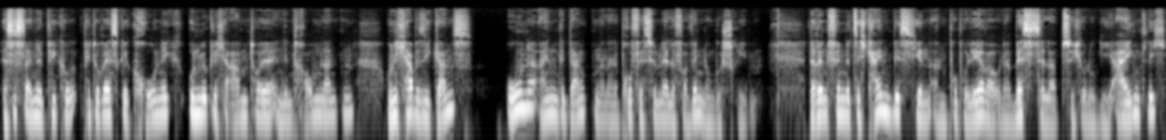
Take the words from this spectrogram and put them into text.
Es ist eine pittoreske Chronik unmöglicher Abenteuer in den Traumlanden und ich habe sie ganz ohne einen Gedanken an eine professionelle Verwendung geschrieben. Darin findet sich kein bisschen an populärer oder Bestseller-Psychologie. Eigentlich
